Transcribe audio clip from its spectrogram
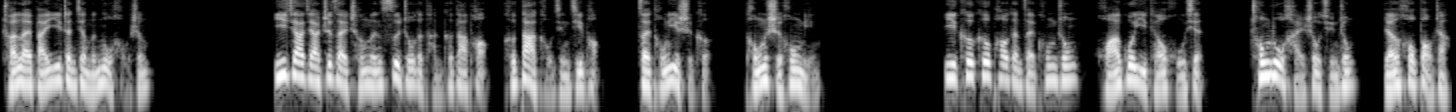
传来白衣战将的怒吼声。一架架支在城门四周的坦克大炮和大口径机炮在同一时刻同时轰鸣，一颗颗炮弹在空中划过一条弧线，冲入海兽群中。然后爆炸。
